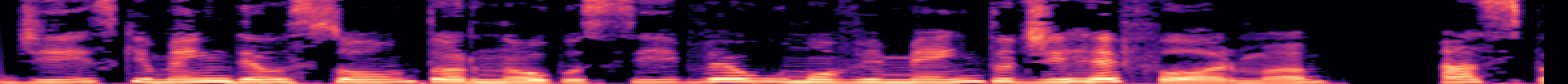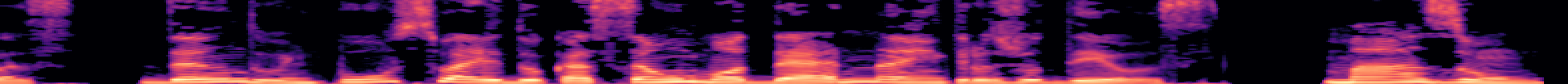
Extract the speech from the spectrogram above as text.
diz que Mendelssohn tornou possível o movimento de reforma, aspas, dando impulso à educação moderna entre os judeus. Mas um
